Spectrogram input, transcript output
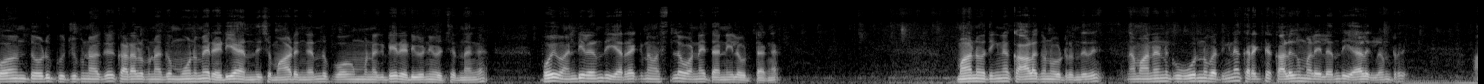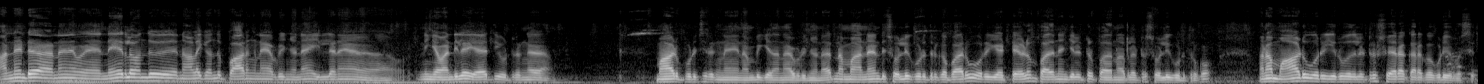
கோயம்புத்தோடு குச்சி புண்ணாக்கு கடல் புண்ணாக்கு மூணுமே ரெடியாக இருந்துச்சு. மாடு இங்கேருந்து போக முன்னக்கிட்டே ரெடி பண்ணி வச்சுருந்தாங்க. போய் வண்டியிலேருந்து இறக்குன வசத்தில் உடனே தண்ணியில் விட்டாங்க. மாடு பார்த்திங்கன்னா காலக்கண் ஓட்டு இருந்தது நம்ம அண்ணனுக்கு ஊர்னு பார்த்திங்கன்னா கரெக்டாக கழுகுமலையிலேருந்து ஏழு கிலோமீட்ரு அண்ணன்ட்ட அண்ணன் நேரில் வந்து நாளைக்கு வந்து பாருங்கண்ணே அப்படின்னு சொன்னேன். இல்லைண்ணே நீங்கள் வண்டியில் ஏற்றி விட்ருங்க மாடு பிடிச்சிருங்கண்ணே நம்பிக்கை தானே அப்படின்னு சொன்னார். நம்ம அண்ணன்ட்டு சொல்லி கொடுத்துருக்க பாரு ஒரு எட்டு ஏழும் பதினஞ்சு லிட்டர் பதினாறு லிட்டர் சொல்லி கொடுத்துருக்கோம். ஆனால் மாடு ஒரு இருபது லிட்டர் ஷேராக கறக்கக்கூடிய பஸ்ஸு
